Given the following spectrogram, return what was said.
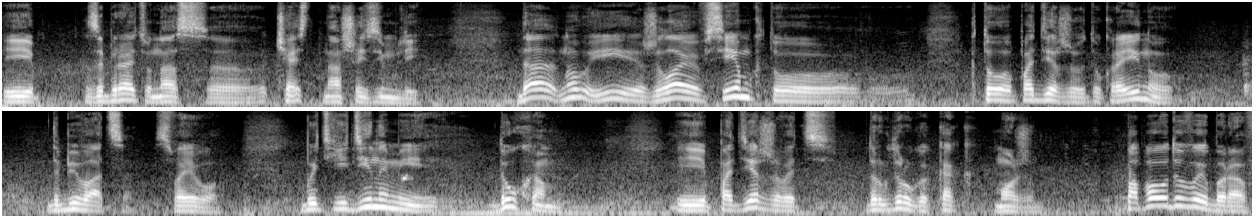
и забирать у нас э, часть нашей земли. Да, ну и желаю всем, кто, кто поддерживает Украину, добиваться своего, быть едиными духом и поддерживать друг друга как можем. По поводу выборов,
